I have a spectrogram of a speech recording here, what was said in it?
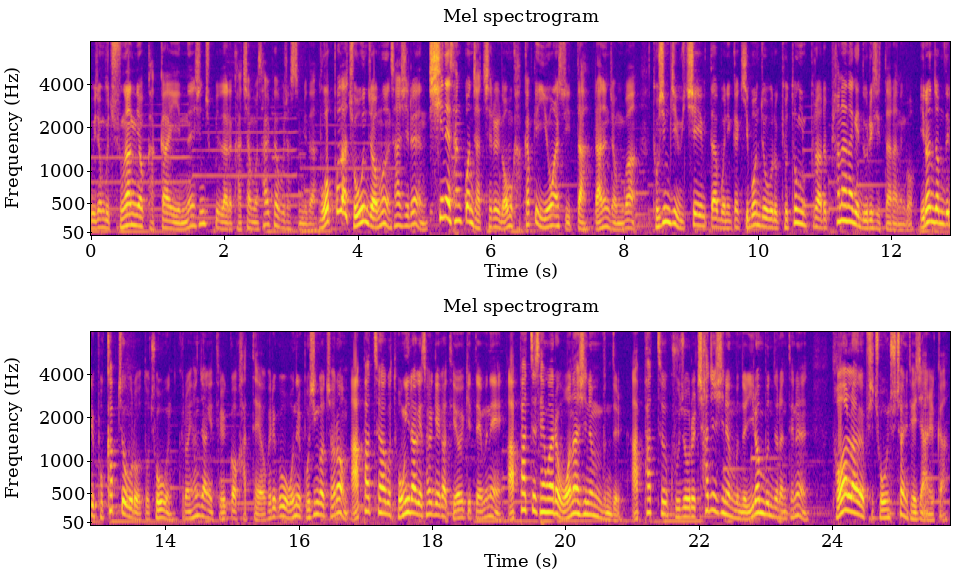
의정부 중앙역 가까이 있는 신축 빌라를 같이 한번 살펴보셨습니다. 무엇보다 좋은 점은 사실은 시내 상권 자체를 너무 가깝게 이용할 수 있다라는 점과 도심지 위치에 있다 보니까 기본적으로 교통 인프라를 편안하게 누릴 수 있다라는 거. 이런 점들이 복합적으로 또 좋은 그런 현장이 될 것 같아요. 그리고 오늘 보신 것처럼 아파트하고 동일하게 설계가 되어 있기 때문에 아파트 생활을 원하시는 분들, 아파트 구조를 찾으시는 분들 이런 분들한테는 더할 나위 없이 좋은 추천이 되지 않을까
